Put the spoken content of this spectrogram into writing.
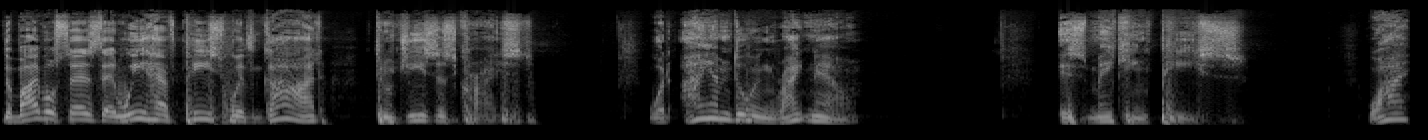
The Bible says that we have peace with God through Jesus Christ. What I am doing right now is making peace. Why?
